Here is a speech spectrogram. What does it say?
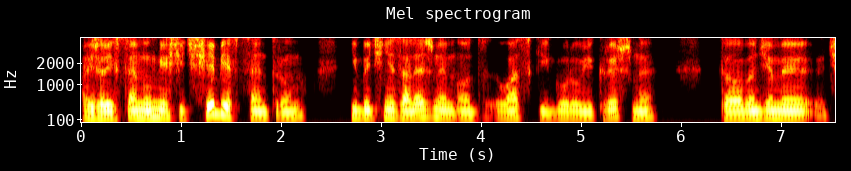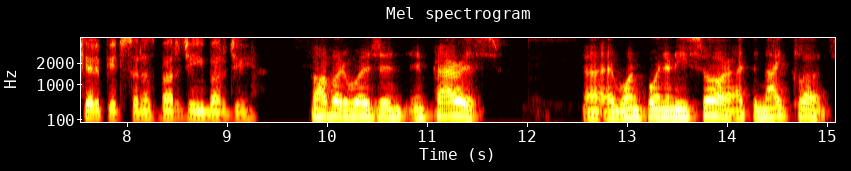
A jeżeli chcemy umieścić siebie w centrum i być niezależnym od łaski Guru i Kryszny, to będziemy cierpieć coraz bardziej i bardziej. Prabhupada was in, in Paris uh, at one point and he saw at the nightclubs,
